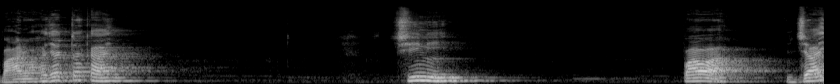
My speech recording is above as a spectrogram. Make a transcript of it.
বারো হাজার টাকায় চিনি পাওয়া যায়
